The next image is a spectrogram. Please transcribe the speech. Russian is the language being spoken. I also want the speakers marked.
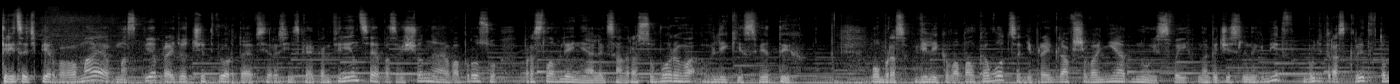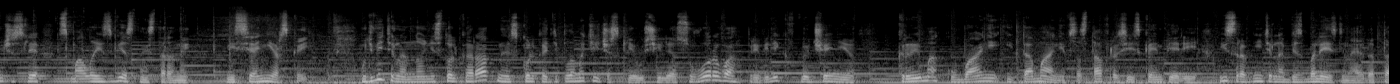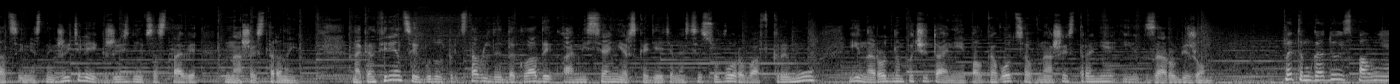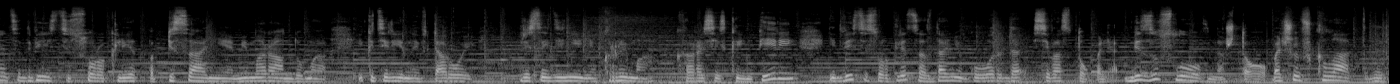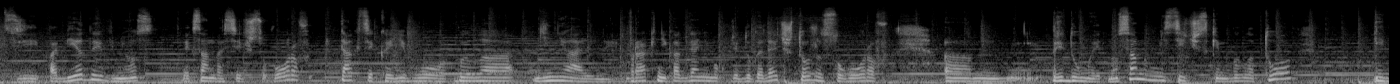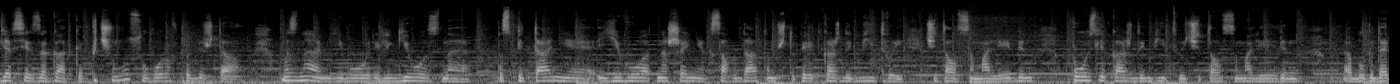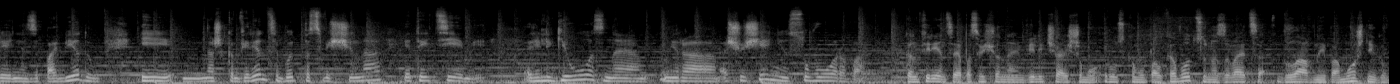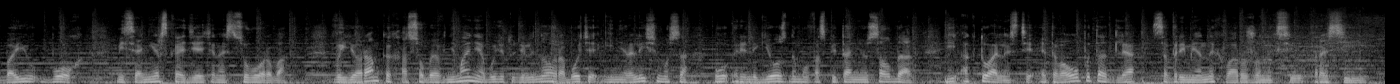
Speaker 1: 31 мая в Москве пройдет четвертая всероссийская конференция, посвященная вопросу прославления Александра Суворова в лике святых. Образ великого полководца, не проигравшего ни одну из своих многочисленных битв, будет раскрыт в том числе с малоизвестной стороны – миссионерской. Удивительно, но не столько ратные, сколько дипломатические усилия Суворова привели к включению Крыма, Кубани и Тамани в состав Российской империи и сравнительно безболезненной адаптации местных жителей к жизни в составе нашей страны. На конференции будут представлены доклады о миссионерской деятельности Суворова в Крыму и народном почитании полководца в нашей стране и за рубежом.
Speaker 2: В этом году исполняется 240 лет подписания меморандума Екатерины II присоединения Крыма Российской империи и 240 лет создания города Севастополя. Безусловно, что большой вклад в эти победы внес Александр Васильевич Суворов. Тактика его была гениальной. Враг никогда не мог предугадать, что же Суворов эм, придумает. Но самым мистическим было то, и для всех загадкой, почему Суворов побеждал. Мы знаем его религиозное воспитание, его отношение к солдатам, что перед каждой битвой читался молебен, после каждой битвы читался молебен э, благодарение за победу. И наша конференция будет посвящена этой теме. Религиозное мироощущение Суворова –
Speaker 1: Конференция, посвященная величайшему русскому полководцу, называется «Главный помощник в бою – Бог. Миссионерская деятельность Суворова». В ее рамках особое внимание будет уделено работе генералиссимуса по религиозному воспитанию солдат и актуальности этого опыта для современных вооруженных сил России.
